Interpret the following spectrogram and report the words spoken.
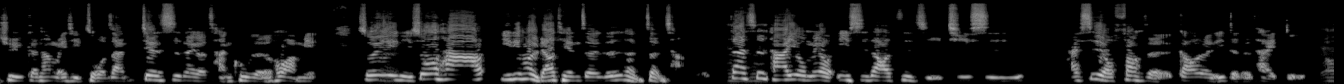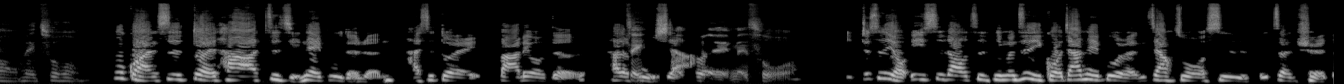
去跟他们一起作战，见识那个残酷的画面，所以你说她一定会比较天真，这是很正常的。但是她又没有意识到自己其实还是有放着高人一等的态度。哦，没错。不管是对他自己内部的人，还是对八六的他的部下，对，没错。就是有意识到自你们自己国家内部人这样做是不正确的，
